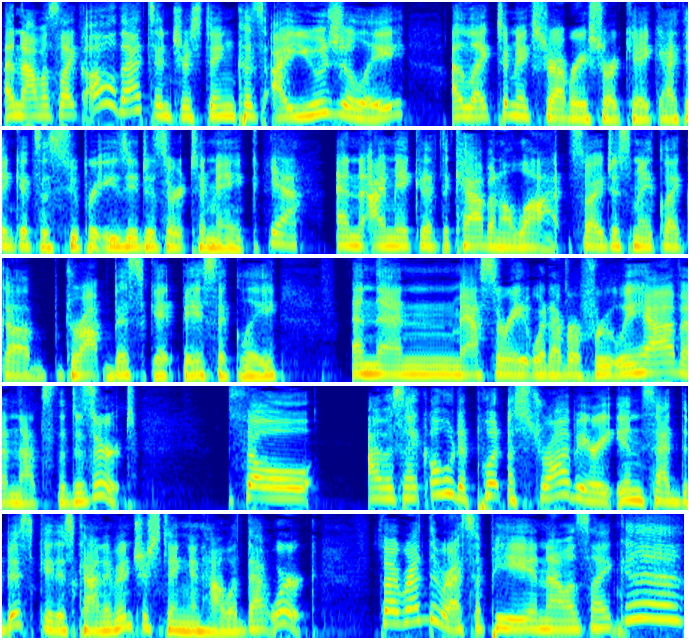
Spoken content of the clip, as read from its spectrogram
And I was like, oh, that's interesting because I usually I like to make strawberry shortcake. I think it's a super easy dessert to make. Yeah. and I make it at the cabin a lot. So I just make like a drop biscuit basically, and then macerate whatever fruit we have, and that's the dessert. So I was like, oh, to put a strawberry inside the biscuit is kind of interesting, and how would that work? So I read the recipe, and I was like, eh,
